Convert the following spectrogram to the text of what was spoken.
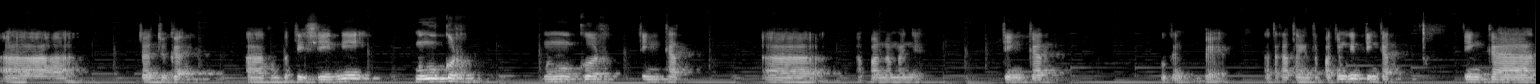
uh, dan juga uh, kompetisi ini mengukur mengukur tingkat uh, apa namanya tingkat bukan kata-kata yang tepatnya mungkin tingkat tingkat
